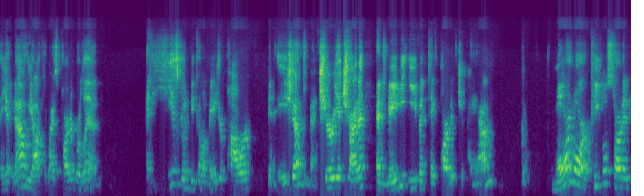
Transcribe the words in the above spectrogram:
And yet now he occupies part of Berlin, and he is going to become a major power in Asia, Manchuria, China, and maybe even take part of Japan. More and more people started,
